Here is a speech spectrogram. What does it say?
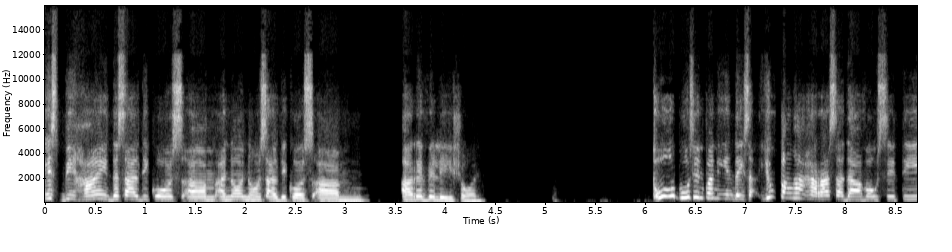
is behind the Saldico's um ano no, Saldico's um uh, revelation, uubusin pa ni Inday Sara yung panghahara sa Davao City,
